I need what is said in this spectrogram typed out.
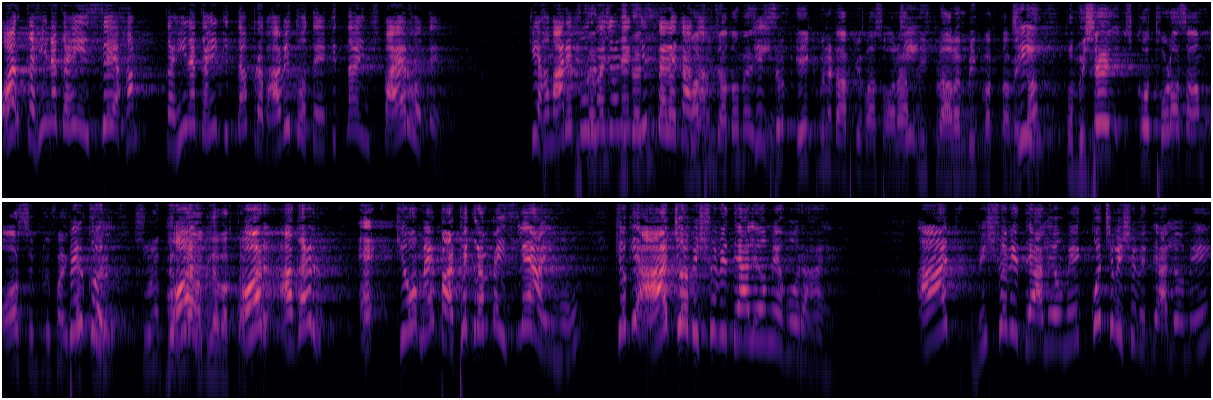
और कहीं ना कहीं इससे हम कहीं ना कहीं कितना प्रभावित होते हैं, कितना इंस्पायर होते हैं। कि हमारे पूर्वजों ने किस तरह का माफ़ी चाहता हूँ मैं सिर्फ़ एक मिनट आपके पास और है अपनी प्रारंभिक वक्तव्य का। तो विषय को थोड़ा सा हम और सिंप्लीफाई बिल्कुल। फिर और, अगले वक्त और अगर ए, क्यों मैं पाठ्यक्रम पे इसलिए आई हूँ? क्योंकि आज जो विश्वविद्यालयों में हो रहा है आज विश्वविद्यालयों में कुछ विश्वविद्यालयों में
